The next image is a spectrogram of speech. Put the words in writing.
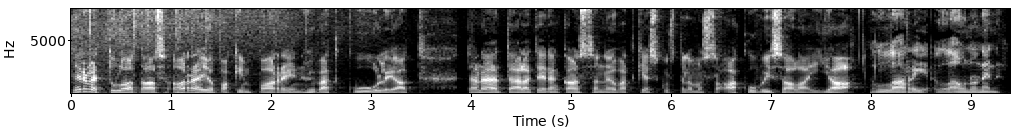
Tervetuloa taas Arejopakin pariin, hyvät kuulijat. Tänään täällä teidän kanssanne ovat keskustelemassa Aku Visala ja Lari Launonen.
